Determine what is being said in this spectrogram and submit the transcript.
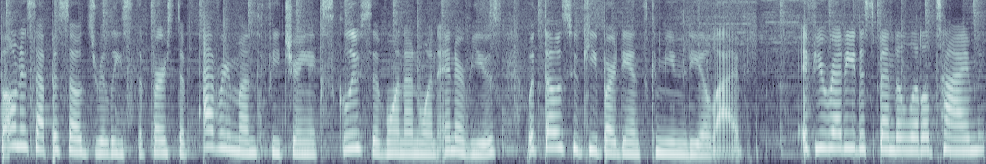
Bonus episodes released the first of every month featuring exclusive one on one interviews with those who keep our dance community alive. If you're ready to spend a little time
